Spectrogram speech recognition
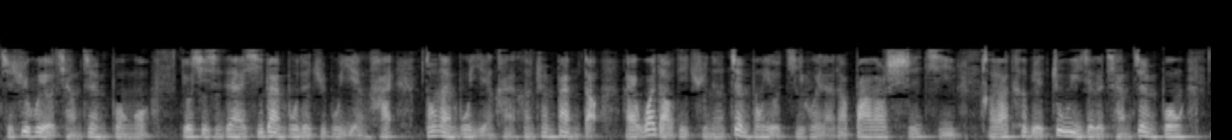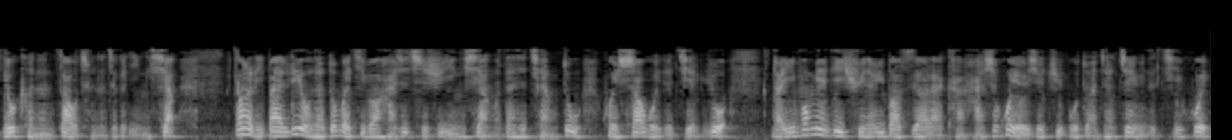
持续会有强阵风哦，尤其是在西半部的局部沿海、东南部沿海、恒春半岛，还有外岛地区呢，阵风有机会来到八到十级，好，要特别注意这个强阵风有可能造成的这个影响。到了礼拜六呢，东北季风还是持续影响，但是强度会稍微的减弱。那迎风面地区呢，预报资料来看，还是会有一些局部短暂阵雨的机会。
